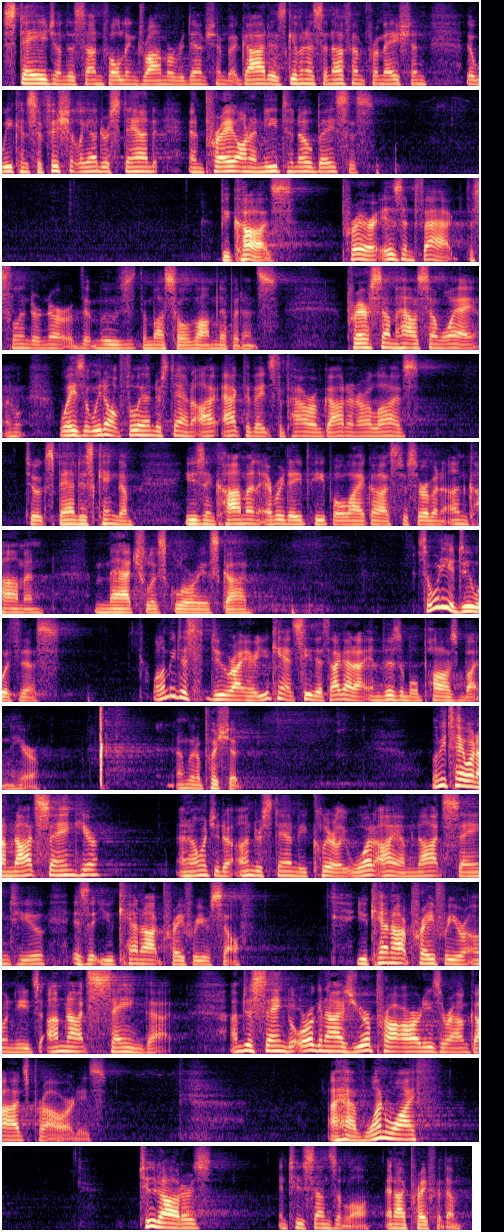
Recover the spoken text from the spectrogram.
stage on this unfolding drama of redemption. But God has given us enough information that we can sufficiently understand and pray on a need to know basis. Because prayer is, in fact, the slender nerve that moves the muscle of omnipotence. Prayer, somehow, some way, in ways that we don't fully understand, activates the power of God in our lives to expand His kingdom using common, everyday people like us to serve an uncommon, matchless, glorious God. So, what do you do with this? Well, let me just do right here. You can't see this. I got an invisible pause button here. I'm going to push it. Let me tell you what I'm not saying here. And I want you to understand me clearly. What I am not saying to you is that you cannot pray for yourself. You cannot pray for your own needs. I'm not saying that. I'm just saying to organize your priorities around God's priorities. I have one wife, two daughters, and two sons in law, and I pray for them.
